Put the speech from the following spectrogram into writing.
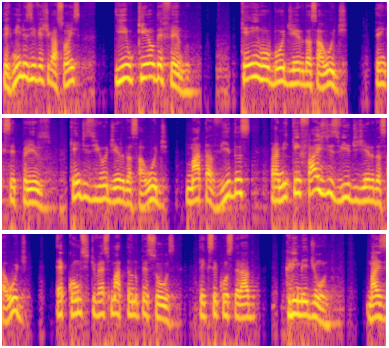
termine as investigações. E o que eu defendo? Quem roubou dinheiro da saúde tem que ser preso. Quem desviou dinheiro da saúde mata vidas. Para mim, quem faz desvio de dinheiro da saúde é como se estivesse matando pessoas. Tem que ser considerado crime hediondo. Mas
